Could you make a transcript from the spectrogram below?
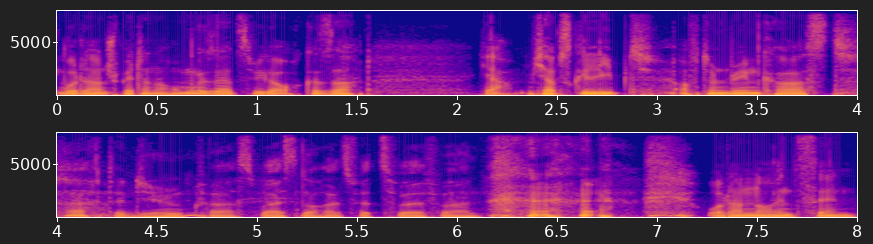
Wurde dann später noch umgesetzt, wie auch gesagt. Ja, ich habe es geliebt auf dem Dreamcast. Ach, der Dreamcast, weiß noch, als wir zwölf waren. oder 19.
